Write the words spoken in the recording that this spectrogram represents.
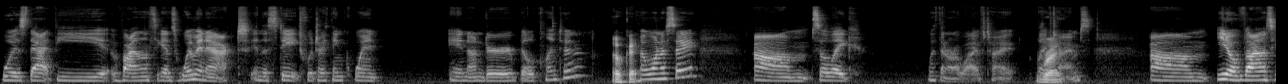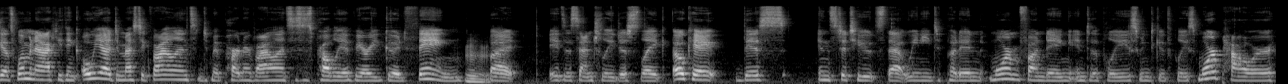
was that the Violence Against Women Act in the state, which I think went in under Bill Clinton, Okay. I want to say. Um, so like within our lifetime Right. lifetimes. Um, you know, Violence Against Women Act, you think, oh yeah, domestic violence, intimate partner violence, this is probably a very good thing, Mm-hmm. but it's essentially just like, okay, this institutes that we need to put in more funding into the police. We need to give the police more power,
